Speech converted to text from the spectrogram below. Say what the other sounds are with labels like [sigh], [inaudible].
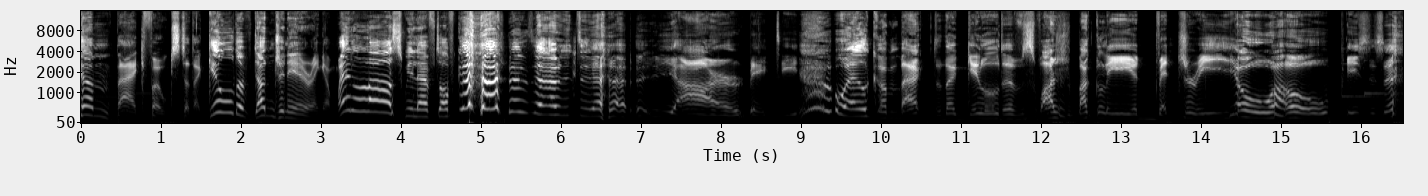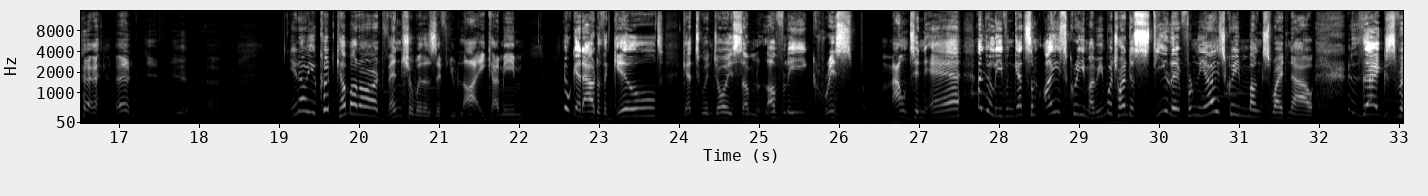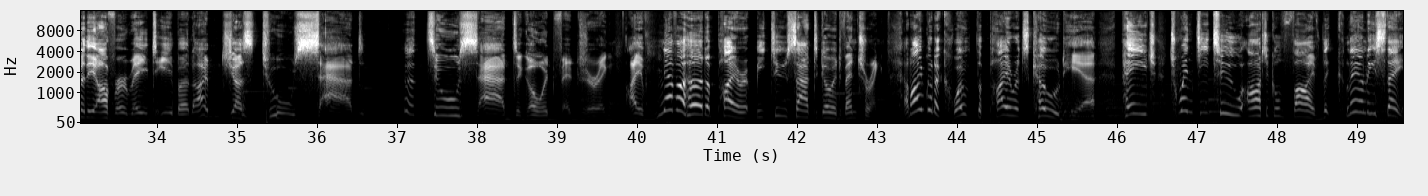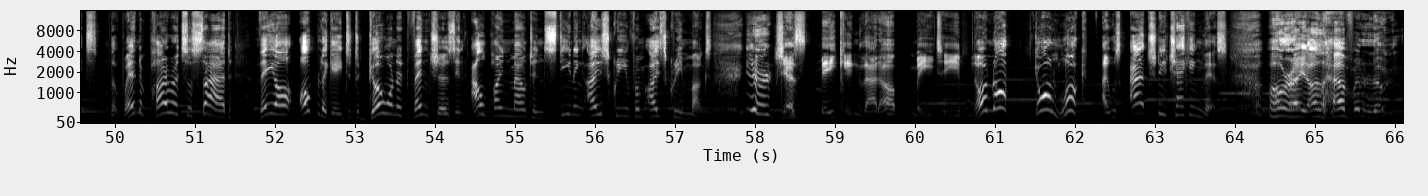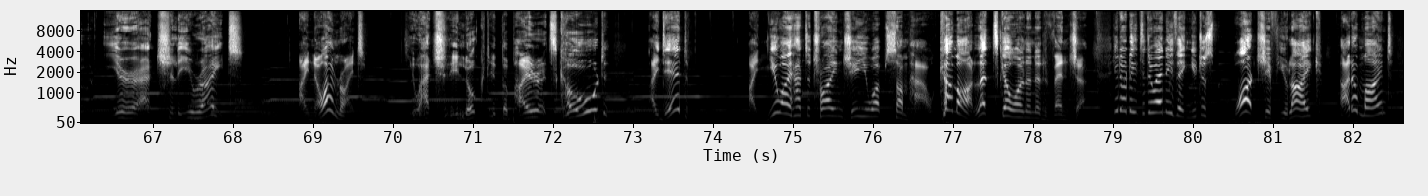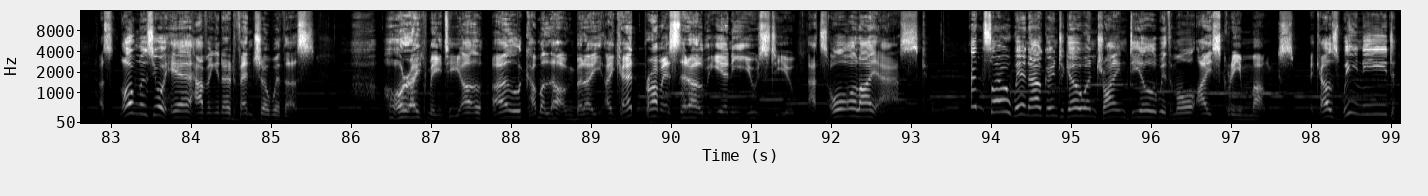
Welcome back, folks, to the Guild of Dungeoneering, and when last we left off... [laughs] Yar, matey. Welcome back to the Guild of Swashbuckly Adventury, yo-ho, pieces... [laughs] you know, you could come on our adventure with us if you like, I mean... You'll get out of the guild, get to enjoy some lovely, crisp, mountain air, and you'll even get some ice cream. I mean, we're trying to steal it from the ice cream monks right now. Thanks for the offer, matey, but I'm just too sad. Too sad to go adventuring. I've never heard a pirate be too sad to go adventuring. And I'm going to quote the Pirate's Code here, page 22, Article 5, that clearly states that when pirates are sad, they are obligated to go on adventures in Alpine Mountains stealing ice cream from ice cream monks. You're just making that up, matey. No, I'm not. Go on, look. I was actually checking this. Alright, I'll have a look. You're actually right. I know I'm right. You actually looked in the pirate's code? I did. I knew I had to try and cheer you up somehow. Come on, let's go on an adventure. You don't need to do anything, you just watch if you like. I don't mind, as long as you're here having an adventure with us. Alright, matey, I'll, I'll come along, but I, I can't promise that I'll be any use to you. That's all I ask. And so we're now going to go and try and deal with more ice cream monks. Because we need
